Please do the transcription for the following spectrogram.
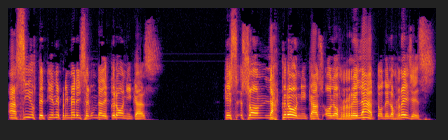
Así usted tiene primera y segunda de crónicas, que son las crónicas o los relatos de los reyes.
